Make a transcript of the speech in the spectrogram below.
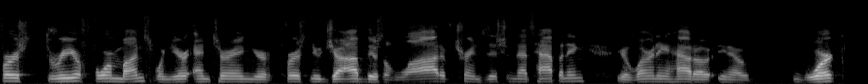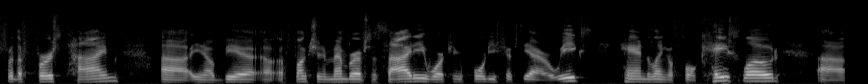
first three or four months when you're entering your first new job there's a lot of transition that's happening you're learning how to you know work for the first time uh, you know be a, a functioning member of society working 40 50 hour weeks handling a full caseload uh,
